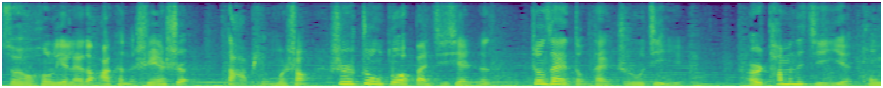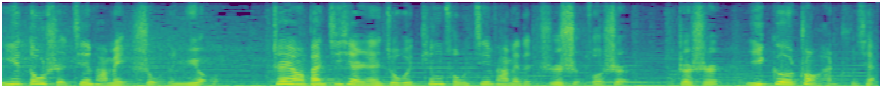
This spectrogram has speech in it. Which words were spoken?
随后，亨利来到阿肯的实验室，大屏幕上是众多半机械人正在等待植入记忆，而他们的记忆统一都是金发妹是我的女友，这样半机械人就会听从金发妹的指使做事。这时，一个壮汉出现。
